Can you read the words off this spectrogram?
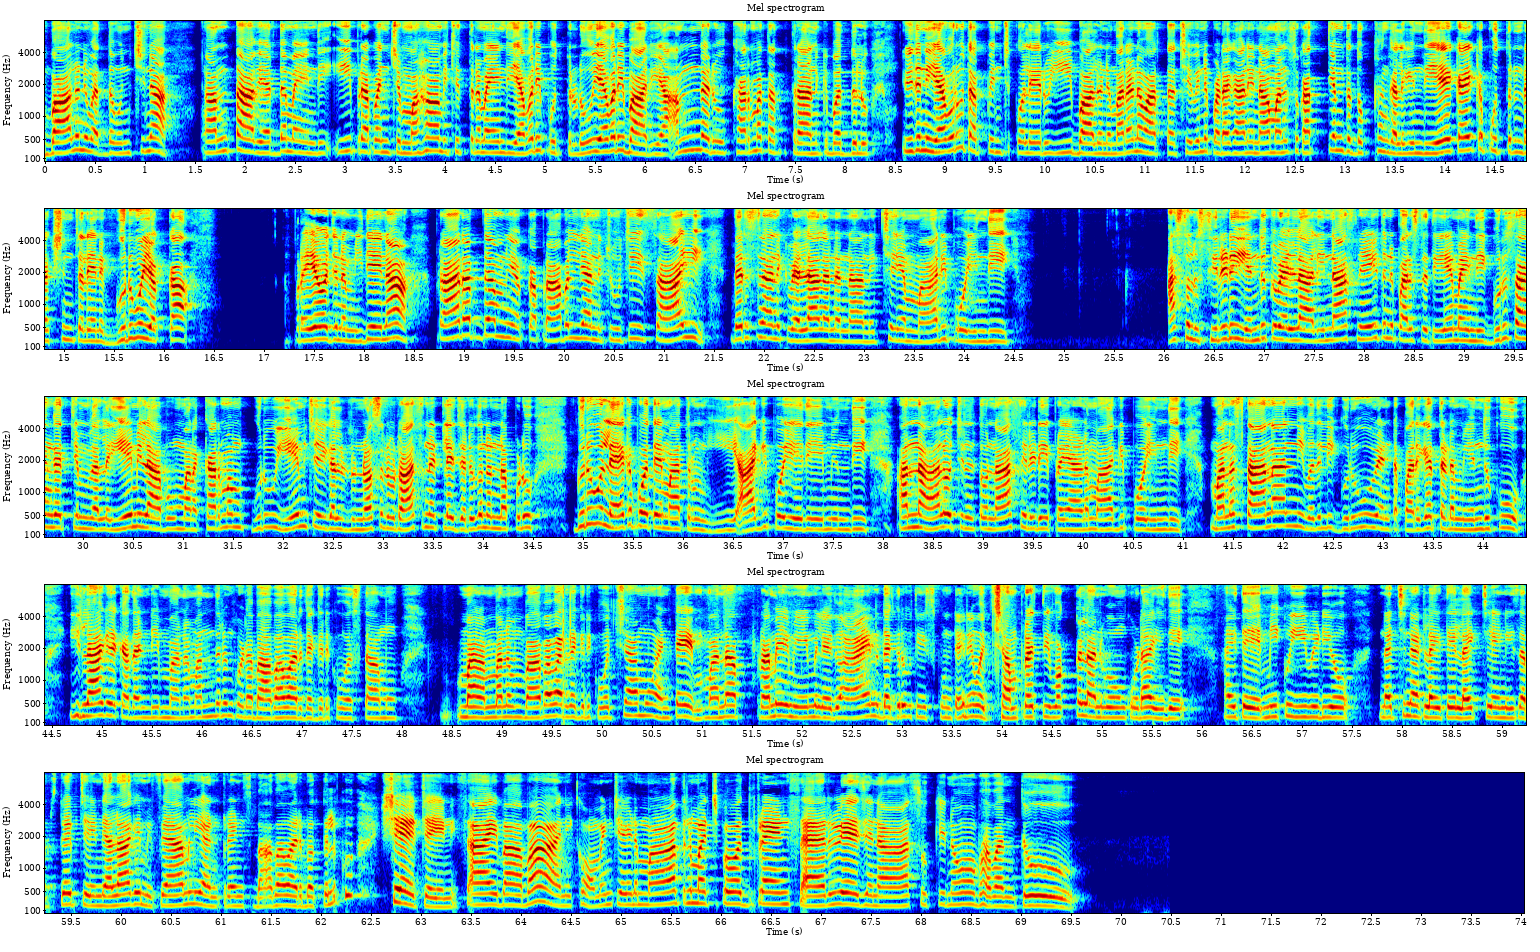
బాలుని వద్ద ఉంచిన అంతా వ్యర్థమైంది. ఈ ప్రపంచం మహా విచిత్రమైంది. ఎవరి పుత్రుడు ఎవరి భార్య అందరూ కర్మతత్రానికి బద్దులు. వీధిని ఎవరూ తప్పించుకోలేరు. ఈ బాలుని మరణ వార్త చెవిని పడగానే నా మనసుకు అత్యంత దుఃఖం కలిగింది. ఏకైక పుత్రుని రక్షించలేని గురువు యొక్క ప్రయోజనం ఇదేనా? ప్రారంధం యొక్క ప్రాబల్యాన్ని చూచి సాయి దర్శనానికి వెళ్ళాలన్న నా నిశ్చయం మారిపోయింది. అసలు సిరిడి ఎందుకు వెళ్ళాలి? నా స్నేహితుని పరిస్థితి ఏమైంది? గురు సాంగత్యం వల్ల ఏమి లాభం? మన కర్మం గురువు ఏమి చేయగలడు? నొసలు రాసినట్లే జరుగునున్నప్పుడు గురువు లేకపోతే మాత్రం ఈ ఆగిపోయేది ఏమి ఉంది? అన్న ఆలోచనలతో నా సిరిడి ప్రయాణం ఆగిపోయింది. మన స్థానాన్ని వదిలి గురువు వెంట పరిగెత్తడం ఎందుకు? ఇలాగే కదండి. మనమందరం కూడా బాబావారి దగ్గరకు వస్తాము. మనం బాబావారి దగ్గరికి వచ్చాము అంటే మన ప్రమేయం ఏమి లేదు. ఆయన దగ్గరకు తీసుకుంటేనే వచ్చాం. ప్రతి ఒక్కళ్ళ అనుభవం కూడా ఇదే. అయితే మీకు ఈ వీడియో నచ్చినట్లయితే లైక్ చేయండి సబ్స్క్రైబ్ చేయండి. అలాగే మీ ఫ్యామిలీ అండ్ ఫ్రెండ్స్ బాబావారి భక్తులకు షేర్ చేయండి. సాయి బాబా అని కామెంట్ చేయడం మాత్రం మర్చిపోవద్దు ఫ్రెండ్స్. సర్వేజన సుఖినో భవంతు.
